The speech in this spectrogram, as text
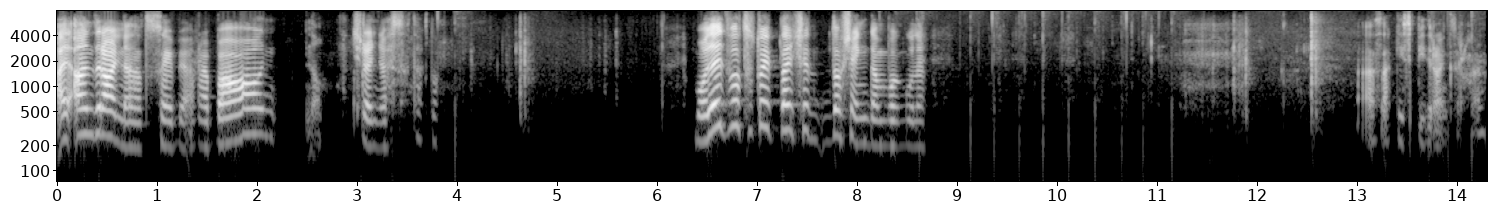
ale Android na to sobie biorę, bo no, średnio jest, tak to. Bo ledwo tutaj, tutaj się dosięgam w ogóle. A taki speedrun trochę.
